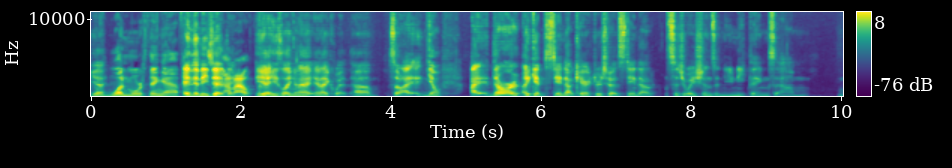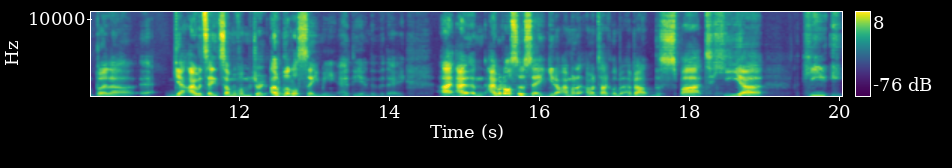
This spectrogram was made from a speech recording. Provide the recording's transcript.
Yeah. one more thing happens. and then he did. like, I'm out. Yeah, he's like, I, and I quit. Um, so I, you know, I there are again standout characters who had standout situations and unique things. Um, but uh, yeah, I would say some of them are a little samey at the end of the day. I I, um, I would also say, you know, I'm gonna I'm gonna talk a little bit about the spot. He uh he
